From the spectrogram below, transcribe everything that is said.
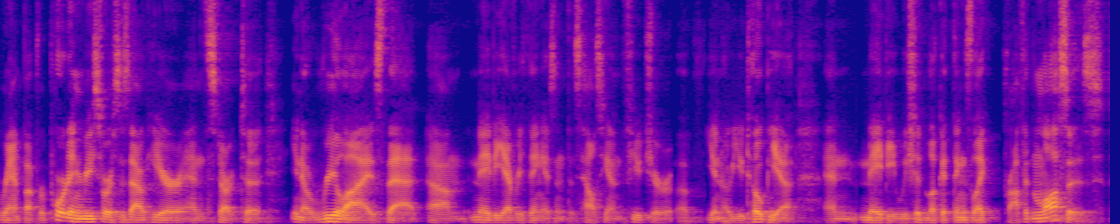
ramp up reporting resources out here and start to you know realize that um, maybe everything isn't this halcyon future of you know utopia and maybe we should look at things like profit and losses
